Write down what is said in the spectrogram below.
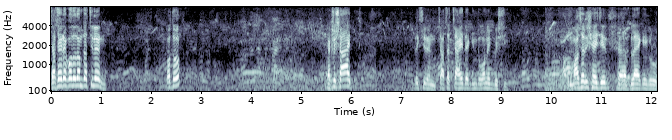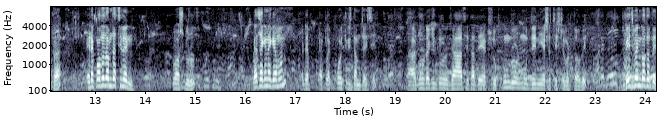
চাচা এটা কত দাম চাচ্ছিলেন? কত? একশো ষাট। দেখছিলেন, চাচার চাহিদা কিন্তু অনেক বেশি। মাঝারি সাইজের ব্ল্যাক এই গরুটা। এটা কত দাম চাচ্ছিলেন? ক্রস গরু। বেচা কিনা কেমন? এটা এক লাখ পঁয়ত্রিশ দাম চাইছে। গরুটা কিন্তু যা আছে তাতে একশো পনেরোর মধ্যে নিয়ে আসার চেষ্টা করতে হবে। বেচবেন কততে?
